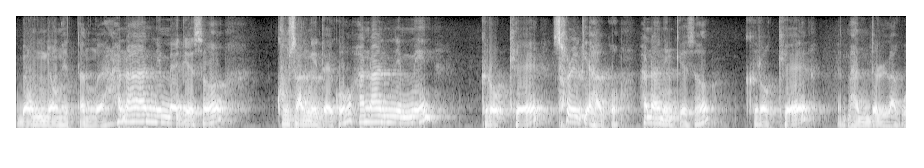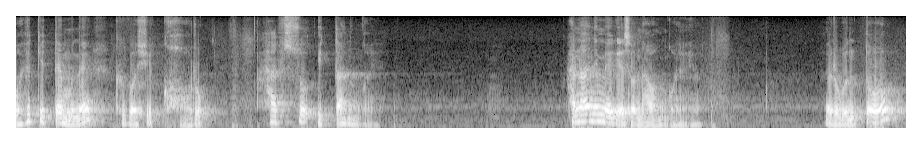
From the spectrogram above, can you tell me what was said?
명령했다는 거예요. 하나님에게서 구상이 되고 하나님이 그렇게 설계하고 하나님께서 그렇게 만들라고 했기 때문에 그것이 거룩할 수 있다는 거예요. 하나님에게서 나온 거예요. 여러분 또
